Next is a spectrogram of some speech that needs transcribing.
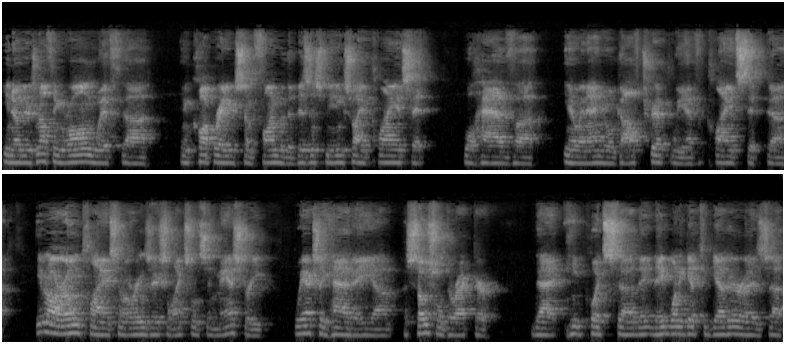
you know, there's nothing wrong with uh, incorporating some fun with a business meeting. So I have clients that will have, uh, you know, an annual golf trip. We have clients that, uh, even our own clients in organizational excellence and mastery, we actually have a, uh, a social director that he puts, uh, they, they want to get together as uh,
